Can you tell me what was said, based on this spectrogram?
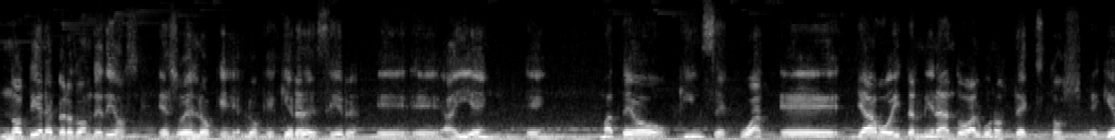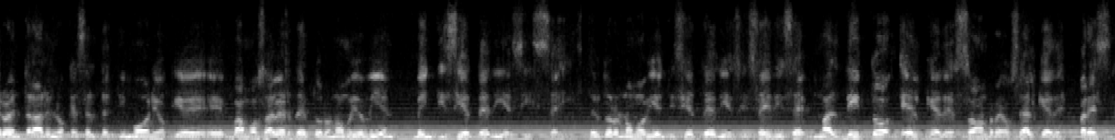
no tiene perdón de Dios. Eso es lo que, lo que quiere decir eh, ahí en, en Mateo 15, 4. Eh, ya voy terminando algunos textos. Eh, quiero entrar en lo que es el testimonio que eh, vamos a ver Deuteronomio 27, 16. Deuteronomio 27, 16 dice, maldito el que deshonre, o sea, el que desprecie.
